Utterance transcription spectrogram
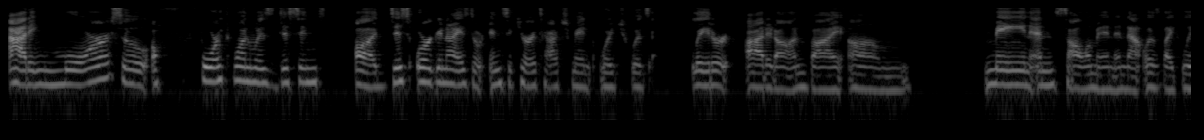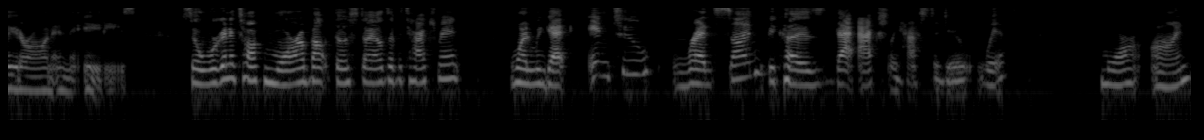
adding more. So a fourth one was disin- uh, disorganized or insecure attachment, which was later added on by um, Main and Solomon, and that was like later on in the 80s. So we're going to talk more about those styles of attachment when we get into Red Son because that actually has to do with more on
